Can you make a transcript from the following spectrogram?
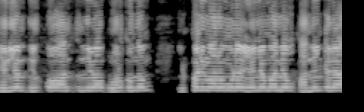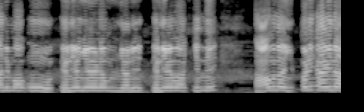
చర్యలు తీసుకోవాల్సిందిగా కోరుకుందాం. ఇప్పటి వరకు కూడా యాజమాన్యం స్పందించలే అని మాకు తెలియజేయడం జరి తెలియవచ్చింది కావున ఇప్పటికైనా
